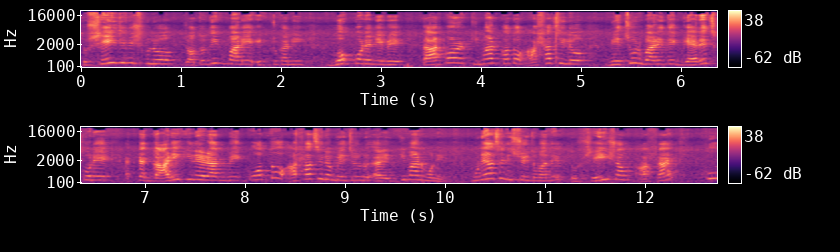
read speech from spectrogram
তো সেই জিনিসগুলো যতদিন পারে একটুখানি ভোগ করে নেবে। তারপর কিমার কত আশা ছিল, বেচুর বাড়িতে গ্যারেজ করে একটা গাড়ি কিনে রাখবে। কত আশা ছিল বেচুর কিমার মনে। মনে আছে নিশ্চয়ই তোমাদের? তো সেই সব আশায় খুব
